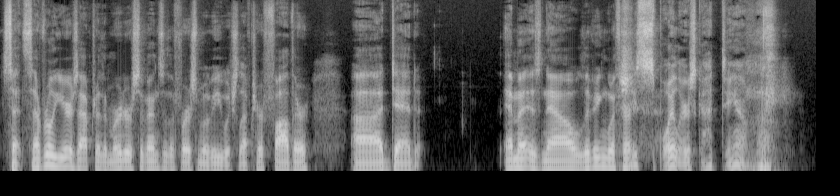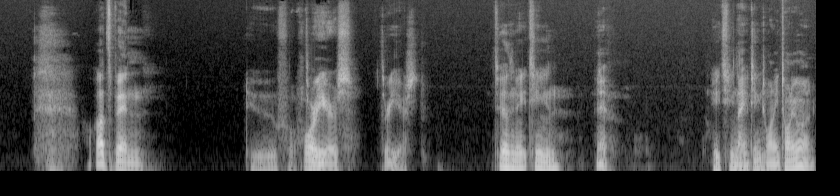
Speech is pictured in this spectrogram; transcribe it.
Set several years after the murderous events of the first movie, which left her father uh, dead, Emma is now living with her. Jeez, spoilers. God damn. well, it's been two, four, four Three. years. Three years. 2018, Yeah. 18, 19, 20, 21.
